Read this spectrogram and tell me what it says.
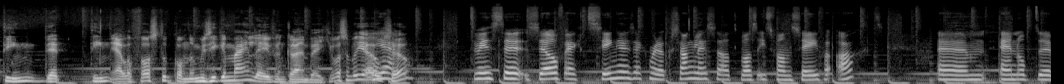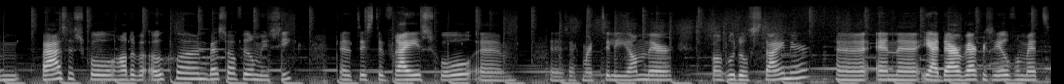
tien, dertien, elf was, toen kwam de muziek in mijn leven een klein beetje. Was dat bij jou ook zo? Tenminste, zelf echt zingen, zeg maar, dat ik zanglessen had, was iets van 7, 8. Ehm, en op de basisschool hadden we ook gewoon best wel veel muziek. Het is de vrije school, eh, zeg maar Tilly Jander van Rudolf Steiner. Eh, en eh, ja, daar werken ze heel veel met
